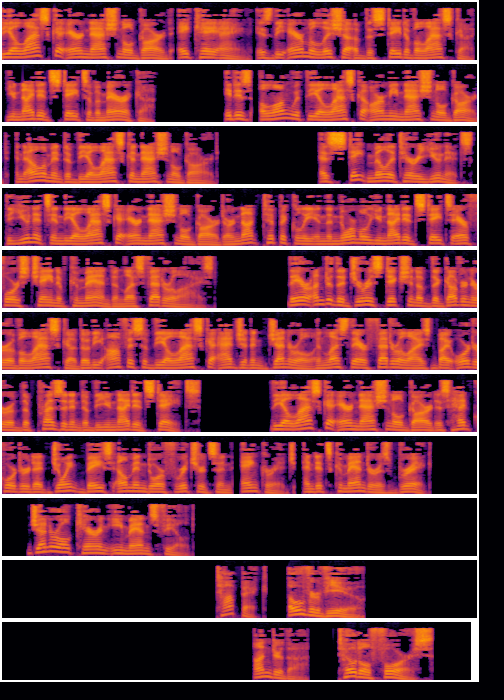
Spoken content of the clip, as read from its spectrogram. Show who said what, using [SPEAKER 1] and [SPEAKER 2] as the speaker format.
[SPEAKER 1] The Alaska Air National Guard is the air militia of the state of Alaska, United States of America. It is, along with the Alaska Army National Guard, an element of the Alaska National Guard. As state military units, the units in the Alaska Air National Guard are not typically in the normal United States Air Force chain of command unless federalized. They are under the jurisdiction of the Governor of Alaska though the office of the Alaska Adjutant General unless they are federalized by order of the President of the United States. The Alaska Air National Guard is headquartered at Joint Base Elmendorf-Richardson, Anchorage, and its commander is Brig. General Karen E. Mansfield. Overview Under the total force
